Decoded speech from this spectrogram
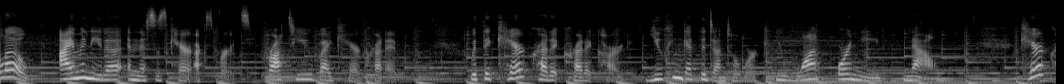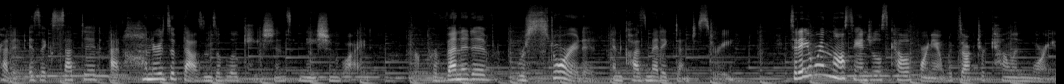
Hello, I'm Anita, and this is Care Experts, brought to you by Care Credit. With the Care Credit credit card, you can get the dental work you want or need now. Care Credit is accepted at hundreds of thousands of locations nationwide for preventative, restorative, and cosmetic dentistry. Today we're in Los Angeles, California with Dr. Kellen Mori.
